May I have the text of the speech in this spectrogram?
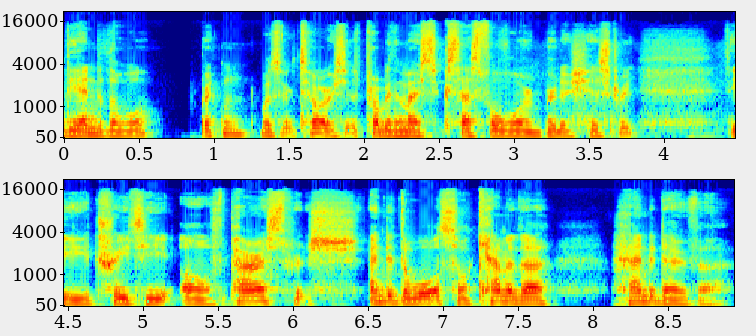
the end of the war, Britain was victorious. It was probably the most successful war in British history. The Treaty of Paris, which ended the war, saw Canada handed over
